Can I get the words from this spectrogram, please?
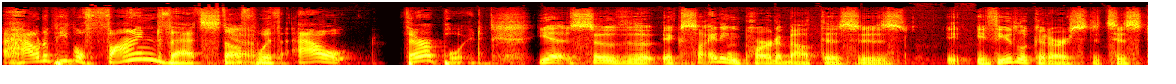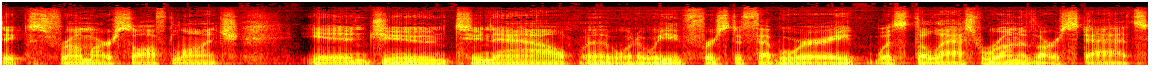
How do people find that stuff yeah. without Therapoid? Yeah. So the exciting part about this is if you look at our statistics from our soft launch, in June to now, uh, what are we, 1st of February was the last run of our stats.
